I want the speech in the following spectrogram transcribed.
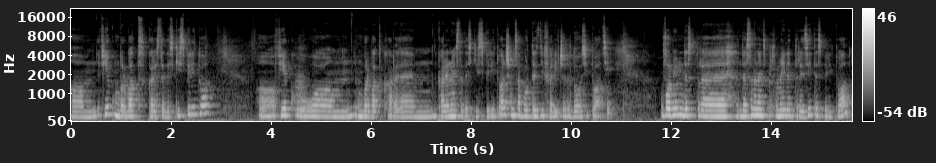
um, fie cu un bărbat care este deschis spiritual, uh, fie cu um, un bărbat care, care nu este deschis spiritual și am să abordez diferit cele două situații. Vorbim despre, de asemenea despre femeile trezite spiritual,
